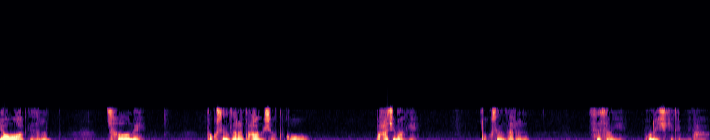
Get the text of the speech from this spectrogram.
여호와께서는 처음에 독생자를 낳으셨고 마지막에 독생자를 세상에 보내시게 됩니다.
